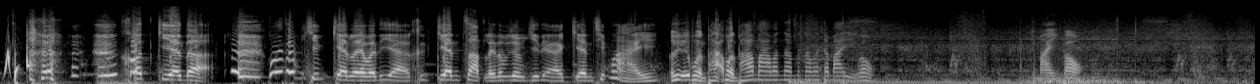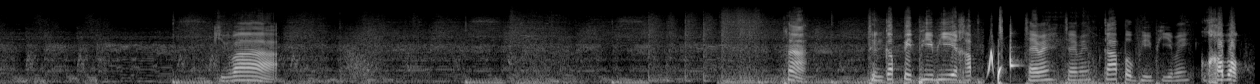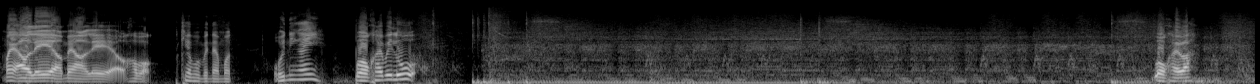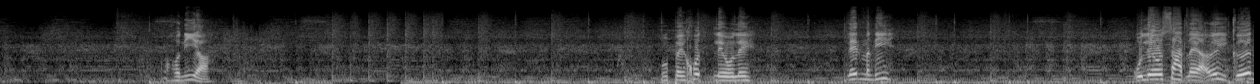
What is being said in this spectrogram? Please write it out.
โคตรเกียนอะกูทำคลิปเกียนอะไรวะเนี่ยคือเกียนสัตว์เลยท่านผู้ชมคิดเนี่ยเกียนชิบหายเอ้ยเอ้ยผลพระผลพระมามันมันมันจะมาอีกเปล่าจะมาอีกเปล่าคิดว่า ฮะถึงกับปิดพีพีครับใช่ไหมใช่ไหมกล้าเปิดพีพีไหมเขาบอกไม่เอาแล้วไม่เอาแล้วเขาบอกแค่ผมเป็นไหนหมดโอ้ยนี่ไง บอกใครไม่รู้บอกใครวะคนนี้เหรอโอ้ไปโคตรเร็วเลย เล่นมันดิ อ้เร็วสัตว์เลยอะเอ้ยเกิน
